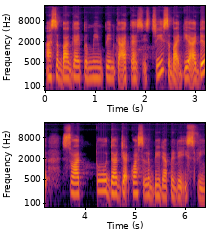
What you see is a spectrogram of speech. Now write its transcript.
uh, sebagai pemimpin ke atas isteri sebab dia ada suatu darjat kuasa lebih daripada isteri.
